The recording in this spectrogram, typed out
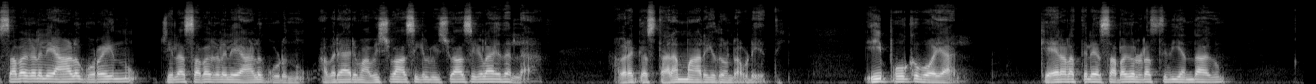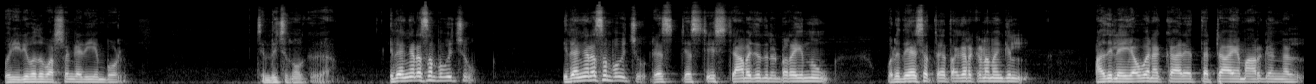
സഭകളിലെ ആൾ കുറയുന്നു. ചില സഭകളിലെ ആൾ കൂടുന്നു. അവരാരും അവിശ്വാസികൾ വിശ്വാസികളായതല്ല. അവരൊക്കെ സ്ഥലം മാറിയതുകൊണ്ട് അവിടെ എത്തി. ഈ പോക്ക് പോയാൽ കേരളത്തിലെ സഭകളുടെ സ്ഥിതി എന്താകും? ഒരു ഇരുപത് വർഷം കഴിയുമ്പോൾ ചിന്തിച്ചു നോക്കുക. ഇതെങ്ങനെ സംഭവിച്ചു? ഇതെങ്ങനെ സംഭവിച്ചു? ജസ്റ്റിസ് രാമചന്ദ്രൻ പറയുന്നു ഒരു ദേശത്തെ തകർക്കണമെങ്കിൽ അതിലെ യൗവനക്കാരെ തെറ്റായ മാർഗങ്ങൾ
